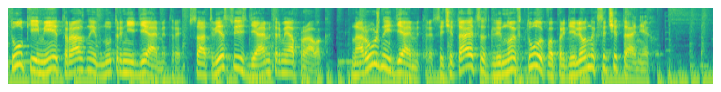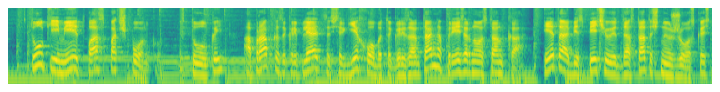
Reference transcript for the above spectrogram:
Втулки имеют разные внутренние диаметры в соответствии с диаметрами оправок. Наружные диаметры сочетаются с длиной втулок в определенных сочетаниях. Втулки имеют паз под шпонку. Втулкой оправка закрепляется в серьге хобота горизонтально фрезерного станка. Это обеспечивает достаточную жесткость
